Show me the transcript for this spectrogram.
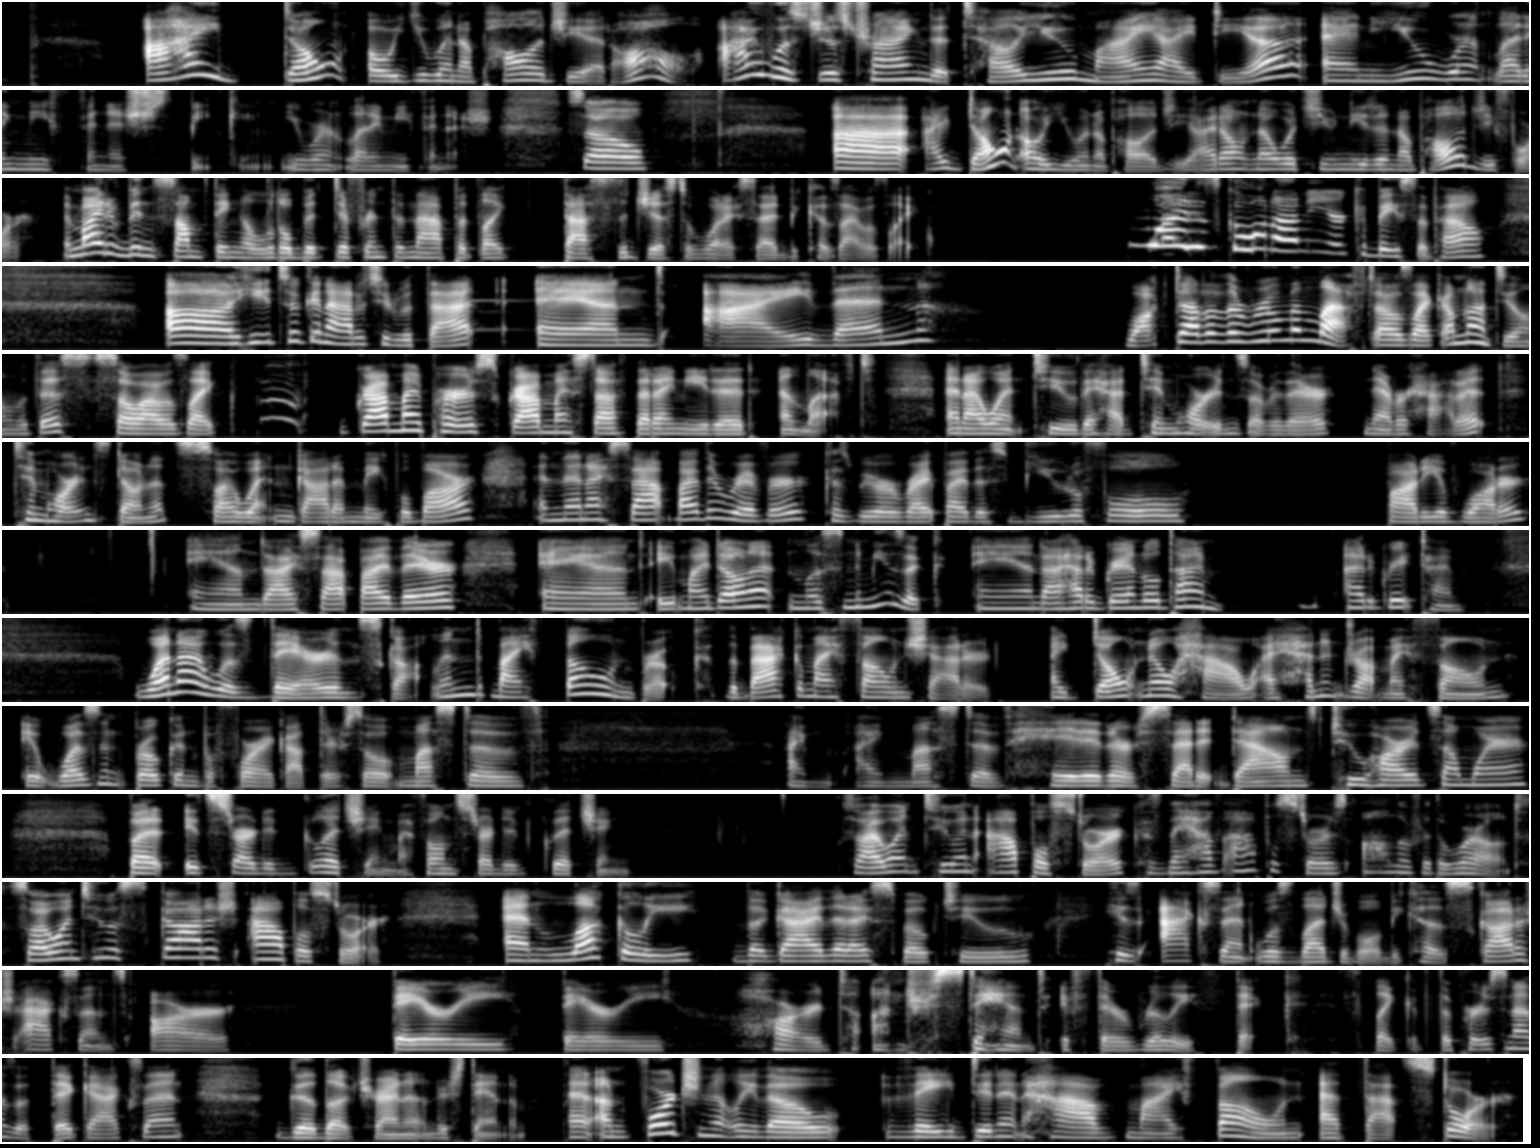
I don't owe you an apology at all. I was just trying to tell you my idea, and you weren't letting me finish speaking. You weren't letting me finish. So, uh, I don't owe you an apology. I don't know what you need an apology for. It might have been something a little bit different than that, but like that's the gist of what I said because I was like, what is going on in your cabeza, pal? Uh, he took an attitude with that, and I then walked out of the room and left. I was like, I'm not dealing with this. So I was like, mm, grab my purse, grab my stuff that I needed, and left. And I went to, they had Tim Hortons over there, never had it. Tim Hortons Donuts. So I went and got a maple bar. And then I sat by the river because we were right by this beautiful body of water. And I sat by there and ate my donut and listened to music. And I had a grand old time. I had a great time. When I was there in Scotland, my phone broke. The back of my phone shattered. I don't know how. I hadn't dropped my phone. It wasn't broken before I got there, so it must have I I must have hit it or set it down too hard somewhere. But it started glitching. My phone started glitching. So I went to an Apple store because they have Apple stores all over the world. So I went to a Scottish Apple store. And luckily, the guy that I spoke to his accent was legible because Scottish accents are very, very hard to understand if they're really thick. Like, if the person has a thick accent, good luck trying to understand them. And unfortunately, though, they didn't have my phone at that store.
